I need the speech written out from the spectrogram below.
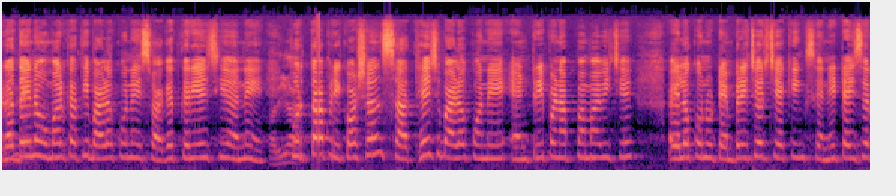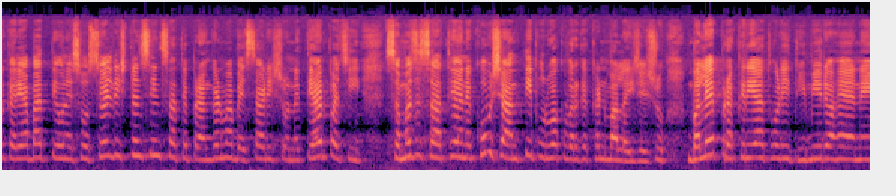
હૃદયના ઉમળકાથી બાળકોને સ્વાગત કરીએ છીએ અને પૂરતા પ્રિકોશન્સ સાથે જ બાળકોને એન્ટ્રી પણ આપવામાં આવી છે. એ લોકોનું ટેમ્પરેચર ચેકિંગ સેનિટાઈઝર કર્યા બાદ તેઓને સોશિયલ ડિસ્ટન્સિંગ સાથે પ્રાંગણમાં બેસાડીશું અને ત્યાર પછી સમજ સાથે અને ખૂબ શાંતિપૂર્વક વર્ગખંડમાં લઈ જઈશું. ભલે પ્રક્રિયા થોડી ધીમી રહે અને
